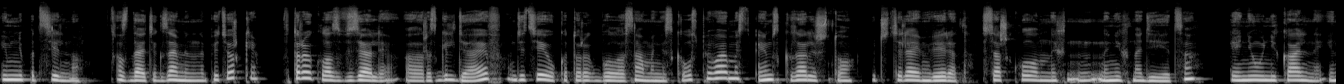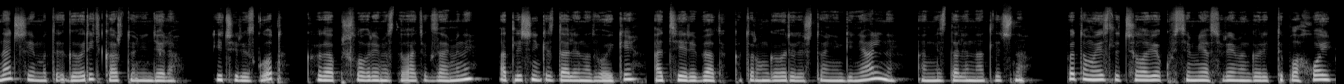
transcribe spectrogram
им не подсильно сдать экзамены на пятерки. Второй класс взяли а, разгильдяев, детей, у которых была самая низкая успеваемость, им сказали, что учителя им верят, вся школа на них, на них надеется, и они уникальны. И начали им это говорить каждую неделю. И через год когда пришло время сдавать экзамены, отличники сдали на двойки, а те ребята, которым говорили, что они гениальны, они сдали на отлично. Поэтому если человеку в семье все время говорит, ты плохой,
